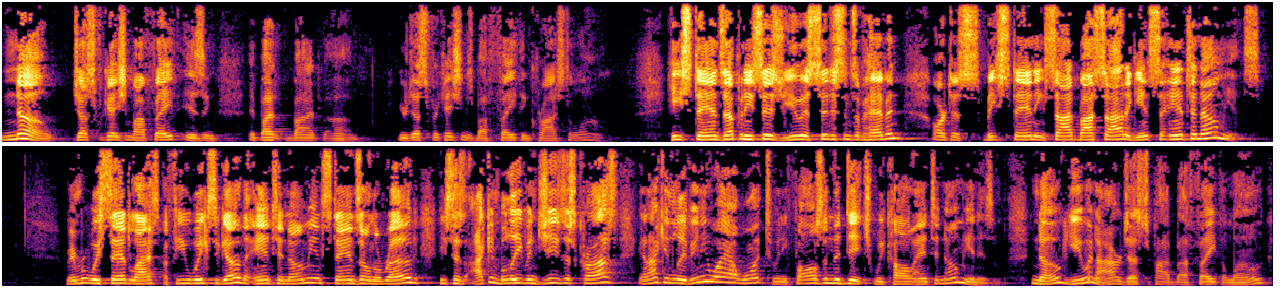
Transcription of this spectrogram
No, justification by faith is in, by, by um, your justification is by faith in Christ alone. He stands up and he says, You, as citizens of heaven, are to be standing side by side against the antinomians. Remember, we said last a few weeks ago the antinomian stands on the road. He says, I can believe in Jesus Christ and I can live any way I want to. And he falls in the ditch we call antinomianism. No, you and I are justified by faith alone,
